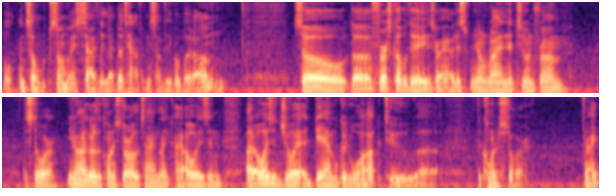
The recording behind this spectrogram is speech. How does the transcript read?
Well, in some some ways, sadly, that does happen to some people. But um, so the first couple days, right, I just you know riding it to and from the store. You know how I go to the corner store all the time. Like I always and I'd always enjoy a damn good walk to uh, the corner store. Right,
